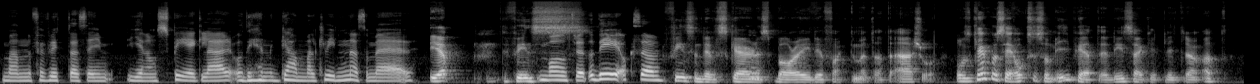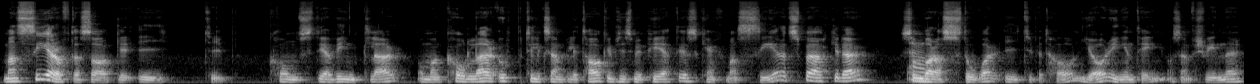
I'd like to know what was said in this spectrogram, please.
man förflyttar sig genom speglar och det är en gammal kvinna som är Japp. Det finns, monstret. Och det är också... finns en del scareness bara i det faktumet att det är så. Och så kan jag säga också som i Peter, det är säkert lite att man ser ofta saker i typ konstiga vinklar. Om man kollar upp till exempel i taket, precis som i PT, så kanske man ser ett spöke där. Som Ja. bara står i typ ett hörn, gör ingenting och sen försvinner.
